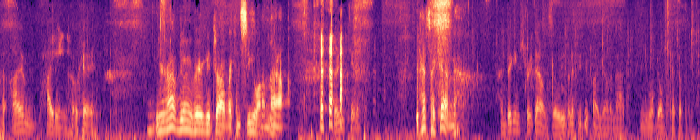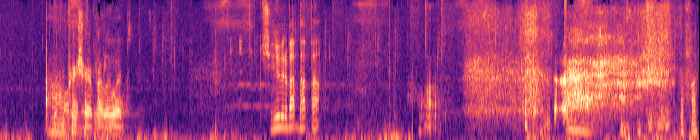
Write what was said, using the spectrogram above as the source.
I am hiding, okay? You're not doing a very good job. I can see you on a map. No, you can't. Yes, I can. I'm digging straight down, so even if you do find me on a map, you won't be able to catch up to me. Uh, I'm pretty sure I probably would. Shoot it bop bop bop. The fuck?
